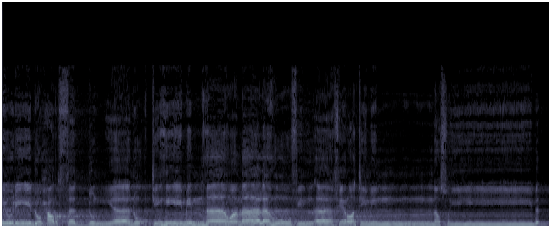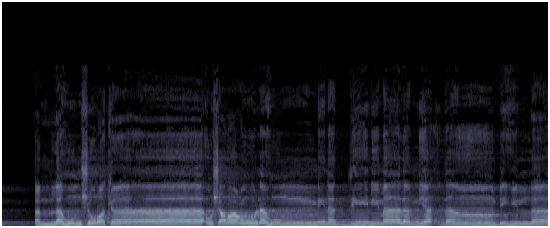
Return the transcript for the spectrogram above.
يريد حرث الدنيا نؤته منها وما له في الآخرة من نصيب أم لهم شركاء شرعوا لهم من الدين ما لم يأذن به الله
